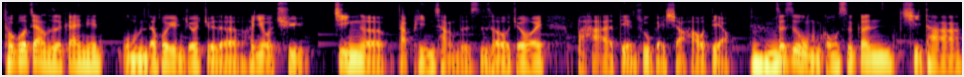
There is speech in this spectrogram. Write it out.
通过这样子的概念，我们的会员就会觉得很有趣。进而他平常的时候就会把他的点数给消耗掉，这是我们公司跟其他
